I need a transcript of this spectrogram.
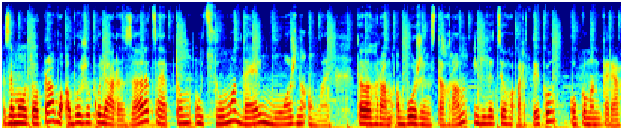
Замовити оправу або ж окуляри за рецептом у цю модель можна онлайн. Телеграм або ж інстаграм, і для цього артикул у коментарях.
